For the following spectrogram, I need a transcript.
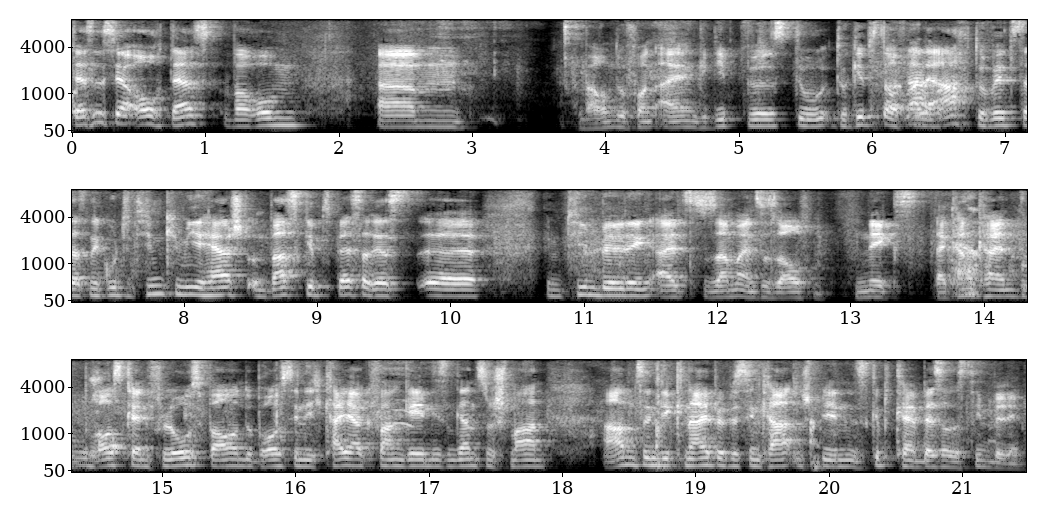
das ist ja auch das, warum, ähm, warum du von allen geliebt wirst. Du, du gibst auf alle Acht, du willst, dass eine gute Teamchemie herrscht und was gibt's Besseres äh, im Teambuilding, als zusammen einzusaufen? Nix. Da kann kein, du brauchst kein Floß bauen, du brauchst dir nicht Kajak fahren gehen, diesen ganzen Schmarrn. Abends in die Kneipe, bisschen Karten spielen, es gibt kein besseres Teambuilding.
